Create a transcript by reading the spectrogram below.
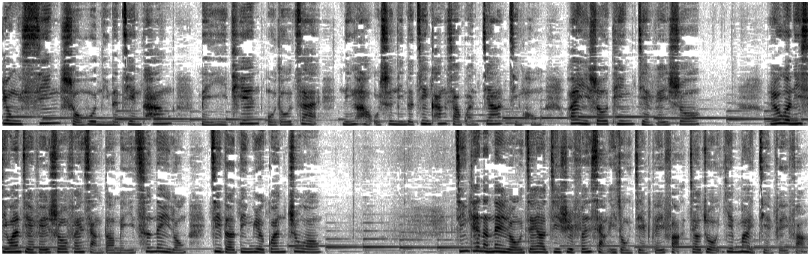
用心守护您的健康，每一天我都在。您好，我是您的健康小管家景红，欢迎收听减肥说。如果你喜欢减肥说分享的每一次内容，记得订阅关注哦。今天的内容将要继续分享一种减肥法，叫做燕麦减肥法。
